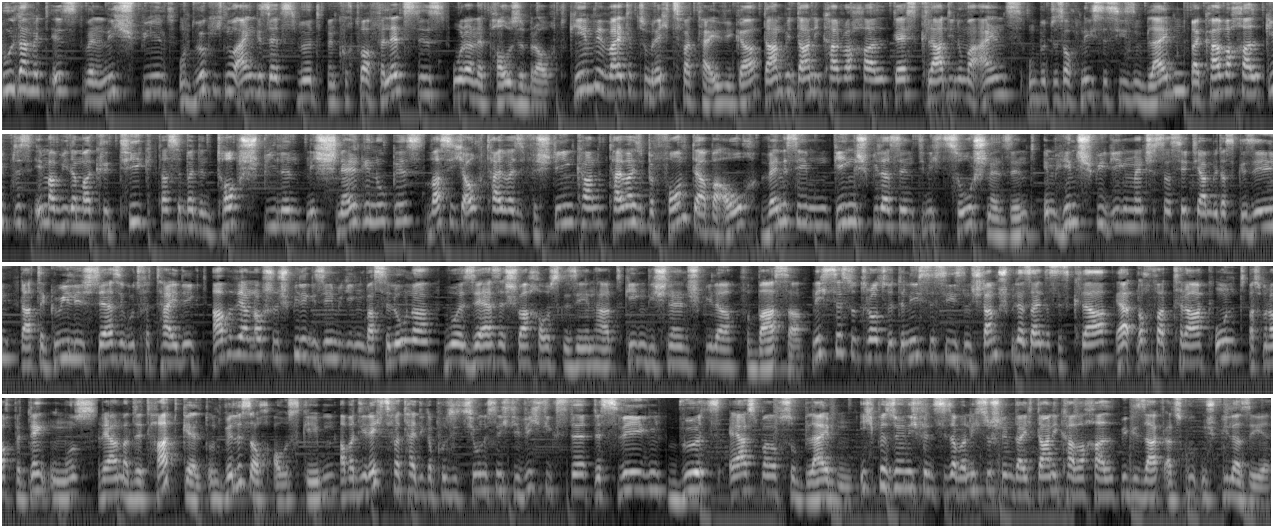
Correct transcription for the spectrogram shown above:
cool damit ist, wenn er nicht spielt und wirklich nur eingesetzt wird, wenn Courtois verletzt ist oder eine Pause braucht. Gehen wir weiter zum Rechtsverteidiger. Da haben wir Dani Carvajal, der ist klar die Nummer 1 und wird es auch nächste Season bleiben. Bei Carvajal gibt es immer wieder mal Kritik, dass er bei den Top-Spielen nicht schnell genug ist, was ich auch teilweise verstehen kann. Teilweise performt er aber auch, wenn es eben Gegenspieler sind, die nicht so schnell sind. Im Hinspiel gegen Manchester City haben wir das gesehen. Da hat der Grealish sehr, sehr gut verteidigt. Aber wir haben auch schon Spiele gesehen wie gegen Barcelona Barcelona, wo er sehr, sehr schwach ausgesehen hat gegen die schnellen Spieler von Barca. Nichtsdestotrotz wird er nächste Season Stammspieler sein, das ist klar. Er hat noch Vertrag und was man auch bedenken muss, Real Madrid hat Geld und will es auch ausgeben, aber die Rechtsverteidigerposition ist nicht die wichtigste, deswegen wird es erstmal noch so bleiben. Ich persönlich finde es aber nicht so schlimm, da ich Dani Carvajal, wie gesagt, als guten Spieler sehe.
